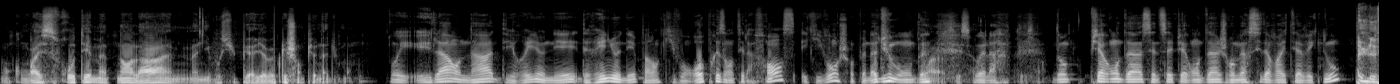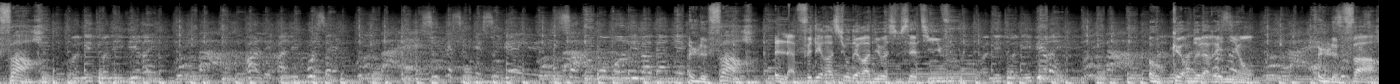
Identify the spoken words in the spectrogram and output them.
Donc on va se frotter maintenant là à un niveau supérieur avec le championnat du monde. Oui, et là on a des Réunionnais, des Réunionnais pardon, qui vont représenter la France et qui vont au championnat du monde. Voilà, c'est ça. Voilà. c'est ça. Donc Pierre Rondin, Sensei Pierre Rondin, je vous remercie d'avoir été avec nous. Le phare. Le phare, la fédération des radios associatives au cœur de la Réunion. Le phare,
